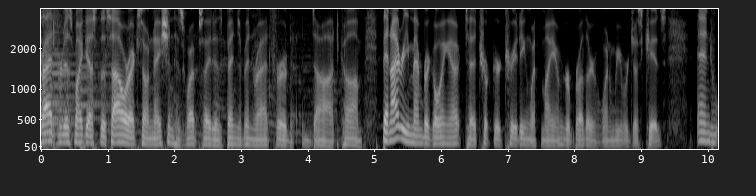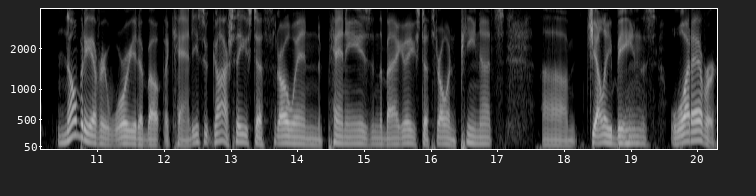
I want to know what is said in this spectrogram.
Radford is my guest this hour, X Zone Nation. His website is benjaminradford.com. Ben, I remember going out to trick or treating with my younger brother when we were just kids, and nobody ever worried about the candies. Gosh, they used to throw in pennies in the bag, they used to throw in peanuts, um, jelly beans, whatever.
